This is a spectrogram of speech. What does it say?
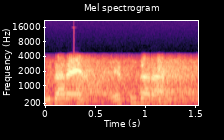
Udara ez, udarak. udara.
